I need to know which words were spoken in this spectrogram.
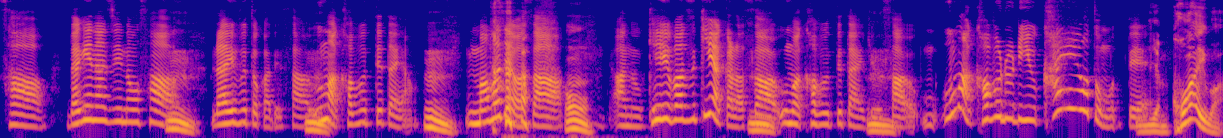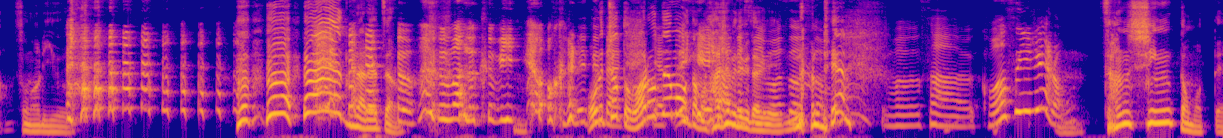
さダゲナジのさ、うん。ライブとかでさ、うん馬かぶってたやん。うん。今まではさ うん。あの競馬好きやからさ、馬かぶってたんやけどさ、馬かぶる理由変えようと思っていや、もう怖いわ、その理由。ってなるやつやろ。馬の首置かれてた俺ちょっと笑ってもうたもん、初めて見た時に。んでやねんもうさ怖すぎるやろ、うん斬新と思って。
